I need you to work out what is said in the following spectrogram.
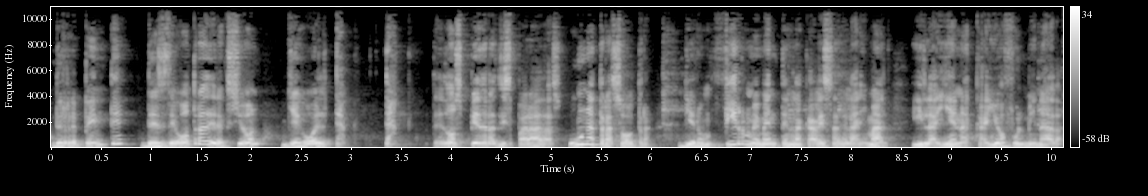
De repente, desde otra dirección, llegó el tac, tac de dos piedras disparadas, una tras otra, dieron firmemente en la cabeza del animal y la hiena cayó fulminada.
